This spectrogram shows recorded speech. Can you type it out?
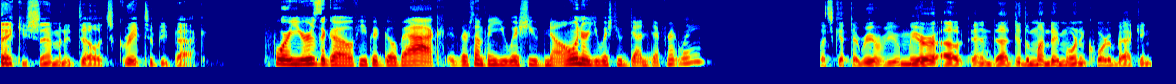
Thank you, Sam and Adele. It's great to be back. Four years ago, if you could go back, is there something you wish you'd known or you wish you'd done differently? Let's get the rearview mirror out and uh, do the Monday morning quarterbacking.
